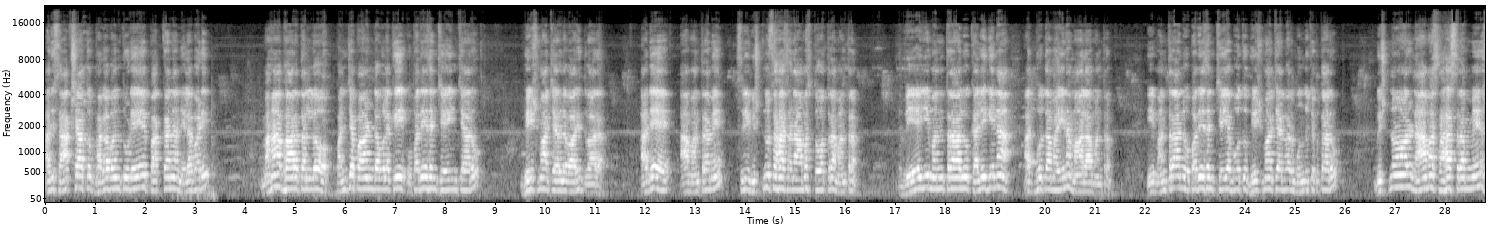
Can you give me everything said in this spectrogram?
అది సాక్షాత్తు భగవంతుడే పక్కన నిలబడి మహాభారతంలో పంచపాండవులకి ఉపదేశం చేయించారు భీష్మాచార్యుల వారి ద్వారా. అదే ఆ మంత్రమే శ్రీ విష్ణు సహస్రనామ స్తోత్ర మంత్రం. వేయి మంత్రాలు కలిగిన అద్భుతమైన మాలా మంత్రం. ఈ మంత్రాన్ని ఉపదేశం చేయబోతూ భీష్మాచార్య వారు ముందు చెబుతారు. విష్ణోర్ నామ సహస్రమే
